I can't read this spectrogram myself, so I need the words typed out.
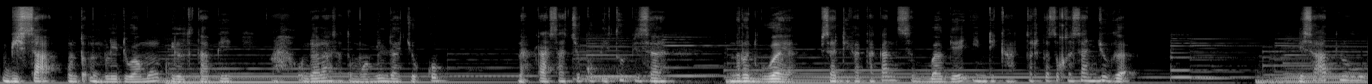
bisa untuk membeli dua mobil tetapi ah udahlah satu mobil udah cukup nah rasa cukup itu bisa menurut gue ya bisa dikatakan sebagai indikator kesuksesan juga di saat lu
